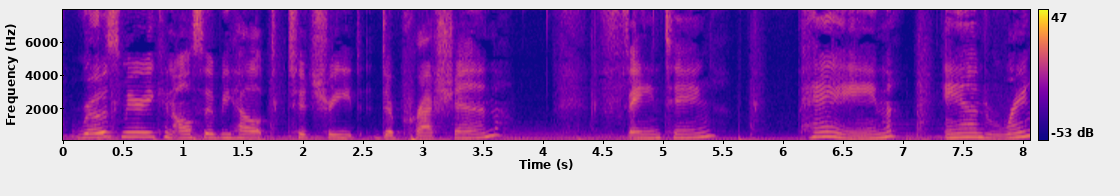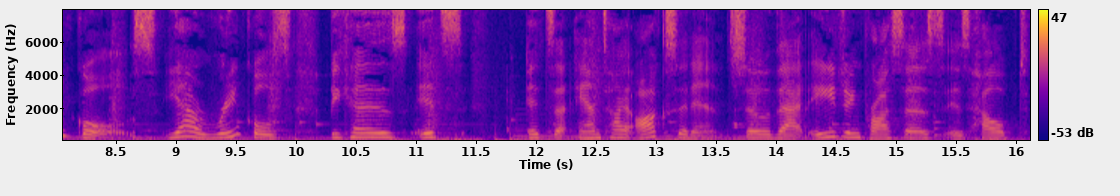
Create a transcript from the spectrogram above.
rosemary can also be helped to treat depression, fainting, pain, and wrinkles. Yeah, wrinkles because it's it's an antioxidant, so that aging process is helped.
